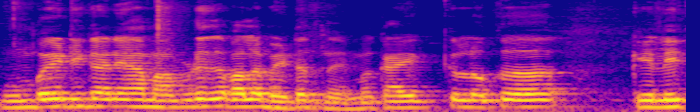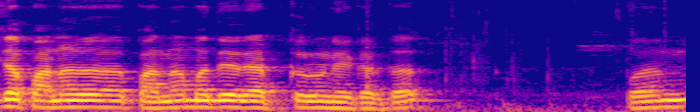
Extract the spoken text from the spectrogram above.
मुंबई ठिकाणी हा मामरुटीचा पाला भेटत नाही. मग काही लोक केलीच्या पानं पानामध्ये रॅप करून हे करतात. पण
